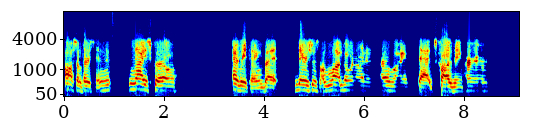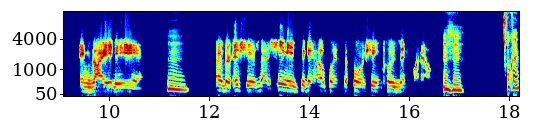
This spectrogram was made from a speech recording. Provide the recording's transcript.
awesome person, nice girl, everything, but there's just a lot going on in her life that's causing her anxiety mm. Other issues that she needs to get help with before she includes anyone else. Mm-hmm. Okay.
